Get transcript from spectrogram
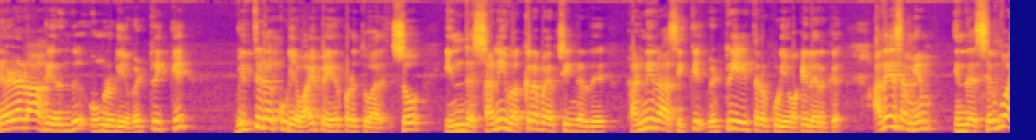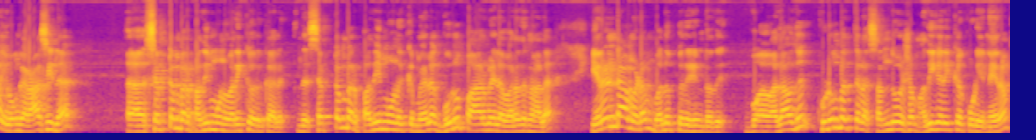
நிழலாக இருந்து உங்களுடைய வெற்றிக்கு வித்திடக்கூடிய வாய்ப்பை ஏற்படுத்துவார். ஸோ இந்த சனி வக்கர பயிற்சிங்கிறது கன்னிராசிக்கு வெற்றியை தரக்கூடிய வகையில் இருக்குது அதே சமயம் இந்த செவ்வாய் உங்கள் ராசியில் செப்டம்பர் பதிமூணு வரைக்கும் இருக்கார். இந்த செப்டம்பர் பதிமூணுக்கு மேலே குரு பார்வையில் வரதுனால இரண்டாம் இடம் வலுப்பெறுகின்றது. அதாவது குடும்பத்தில் சந்தோஷம் அதிகரிக்கக்கூடிய நேரம்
